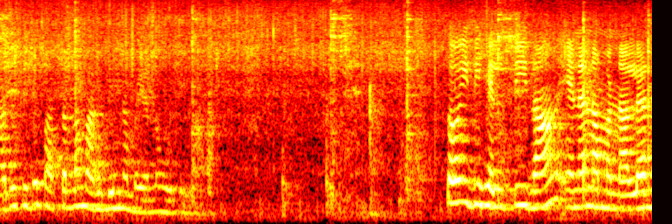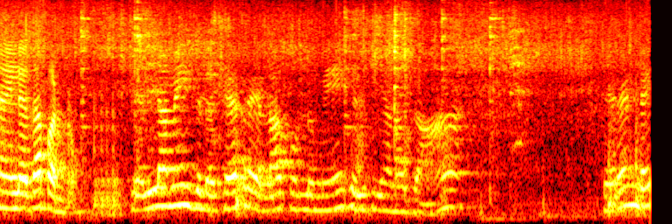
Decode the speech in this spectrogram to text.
வதக்கிட்டு பத்தம்னா மறுபடியும் நம்ம எண்ணெய் ஊற்றிக்கலாம் ஸோ இது ஹெல்த்தி தான். ஏன்னா நம்ம நல்லெண்ணெயில் தான் பண்ணுறோம் எல்லாமே இதில் சேர்க்குற எல்லா பொருளுமே ஹெல்த்தியானது தான் பிரண்டை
